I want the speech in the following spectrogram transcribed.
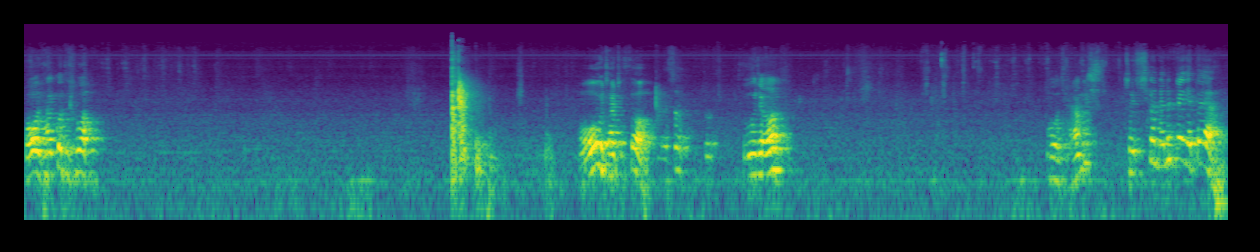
어, 다음 것도 좋아. 오, 잘 쳤어. 됐어. 저, 두 점. 오, 잘하면 시, 저 시간 내내 빼겠다, 야.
